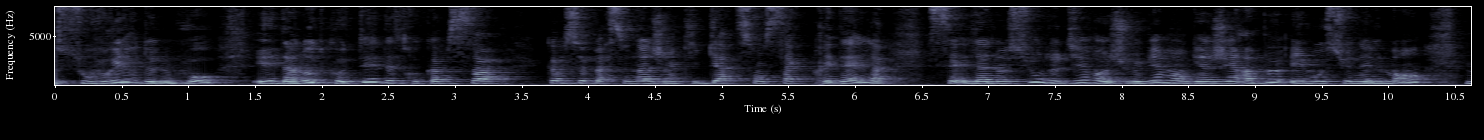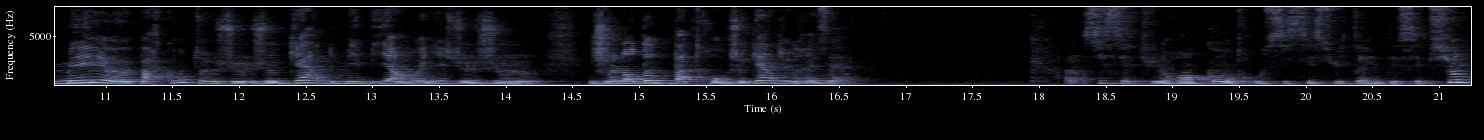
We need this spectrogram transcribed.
s'ouvrir de nouveau, et d'un autre côté, d'être comme ça, comme ce personnage hein, qui garde son sac près d'elle, c'est la notion de dire je veux bien m'engager un peu émotionnellement, mais par contre je, garde mes biens, vous voyez, je n'en donne pas trop, je garde une réserve. Si c'est une rencontre ou si c'est suite à une déception,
